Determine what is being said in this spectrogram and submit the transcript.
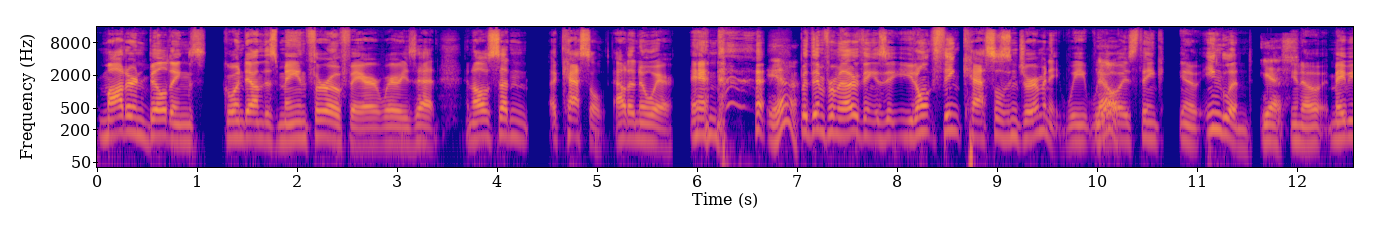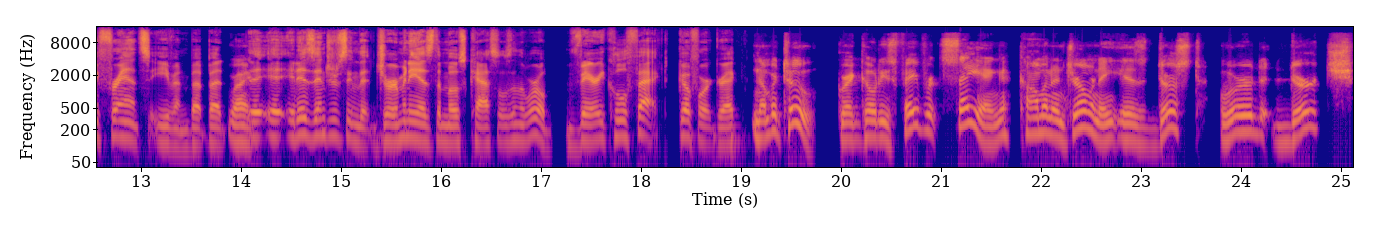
modern buildings going down this main thoroughfare where he's at. And all of a sudden, a castle out of nowhere. And Yeah. but then from another thing is that you don't think castles in Germany. We we No. always think you know England, Yes. you know maybe France even. But but Right. it, it is interesting that Germany has the most castles in the world. Very cool fact. Go for it, Greg. Number two, Greg Cote's favorite saying, common in Germany, is Durst word Durch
